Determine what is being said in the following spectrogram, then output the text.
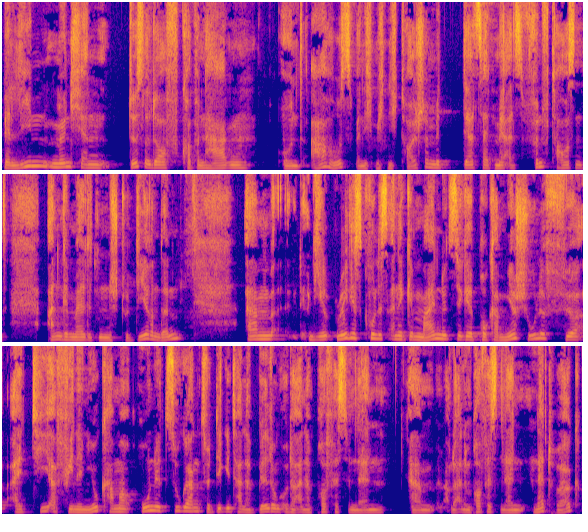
Berlin, München, Düsseldorf, Kopenhagen und Aarhus, wenn ich mich nicht täusche, mit derzeit mehr als 5000 angemeldeten Studierenden. Ähm, die Radio School ist eine gemeinnützige Programmierschule für IT-affine Newcomer ohne Zugang zu digitaler Bildung oder einer professionellen ähm, oder einem professionellen Network.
